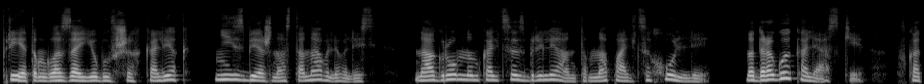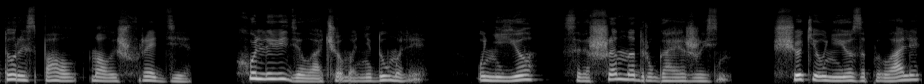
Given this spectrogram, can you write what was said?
При этом глаза ее бывших коллег неизбежно останавливались на огромном кольце с бриллиантом на пальце Холли, на дорогой коляске, в которой спал малыш Фредди. Холли видела, о чем они думали. У нее совершенно другая жизнь. Щеки у нее запылали,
